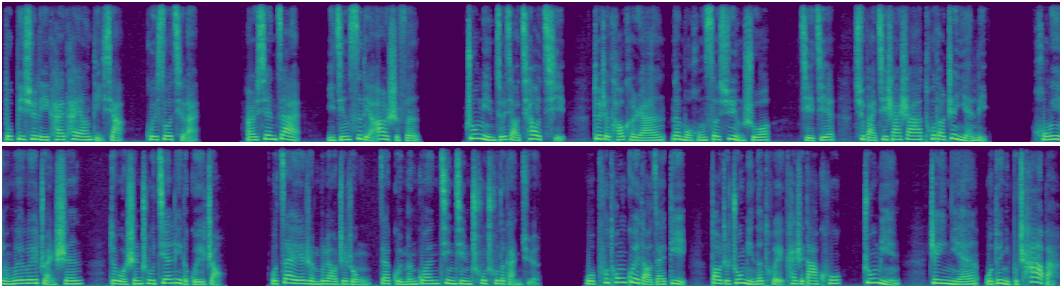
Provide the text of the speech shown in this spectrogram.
都必须离开太阳底下龟缩起来。而现在已经四点二十分。朱敏嘴角翘起，对着陶可然那抹红色虚影说：“姐姐，去把季莎莎拖到阵眼里。”红影微微转身，对我伸出尖利的鬼爪。我再也忍不了这种在鬼门关进进出出的感觉。我扑通跪倒在地，抱着朱敏的腿开始大哭。朱敏，这一年我对你不差吧？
